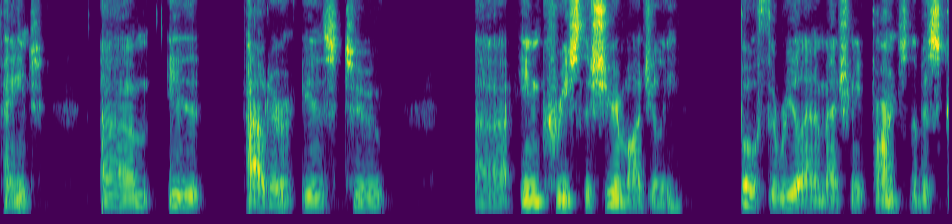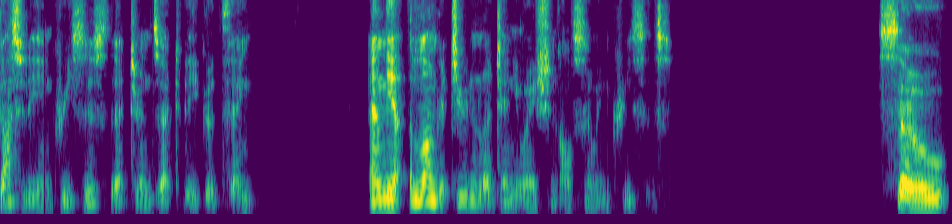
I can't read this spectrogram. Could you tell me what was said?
paint um, is, powder is to uh, increase the shear moduli, both the real and imaginary parts. The viscosity increases. That turns out to be a good thing. And the longitudinal attenuation also increases. So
